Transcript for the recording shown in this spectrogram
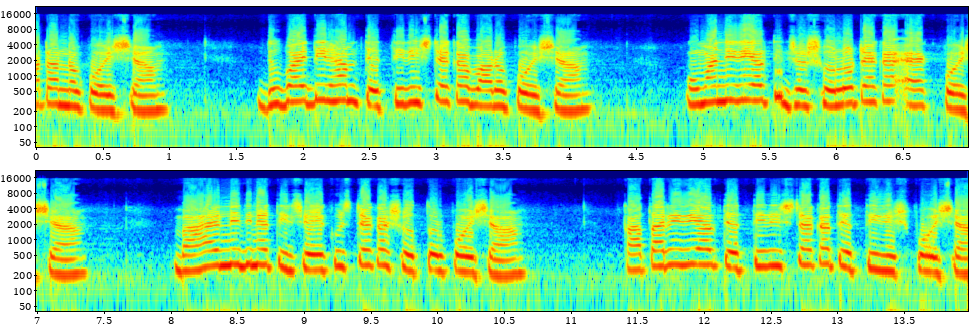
আটান্ন পয়সা, দুবাই দিরহাম তেত্রিশ টাকা বারো পয়সা, ওমানি রিয়াল তিনশো ষোলো টাকা এক পয়সা, বাহারিনি দিনা তিনশো একুশ টাকা সত্তর পয়সা, কাতারি রিয়াল তেত্রিশ টাকা তেত্রিশ পয়সা,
